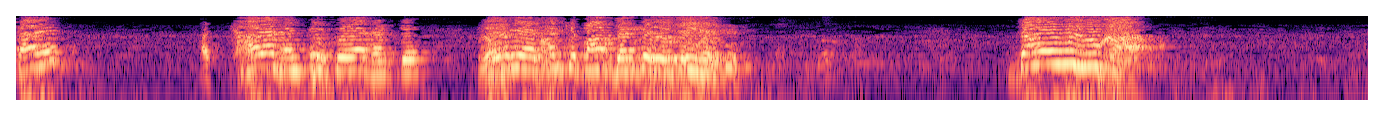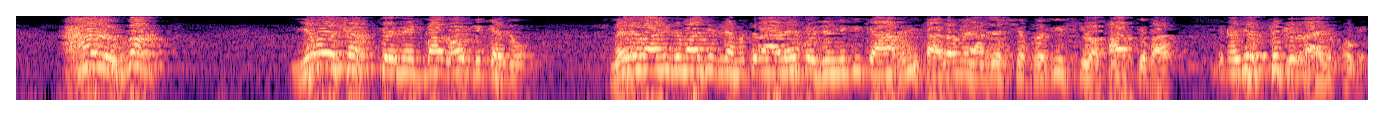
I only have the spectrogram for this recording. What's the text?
شاید اٹھارہ گھنٹے، سولہ گھنٹے روز اثر کے پاس بیٹھ کے روتے ہی رہتے تھے۔ داؤں کا ہر وقت یہ وہ شخص ہے میں ایک بات اور بھی کہہ دوں۔ میرے والد ماجد رحمۃ اللہ علیہ کو زندگی کے آخری سالوں میں حضرت شیخ لطیف کی وفات کے بعد ایک عجب فکر لاحق ہو گئی۔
